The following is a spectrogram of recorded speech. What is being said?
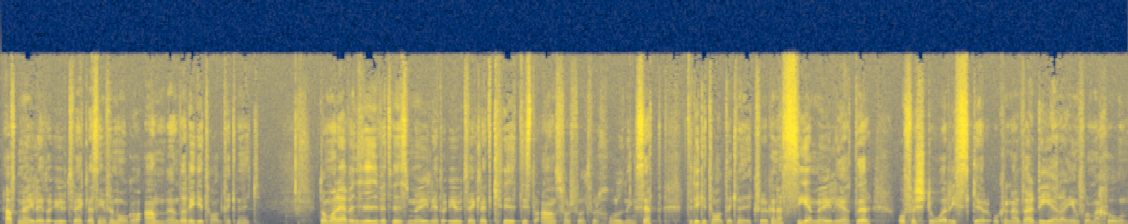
haft möjlighet att utveckla sin förmåga att använda digital teknik. De har även givetvis möjlighet att utveckla ett kritiskt och ansvarsfullt förhållningssätt till digital teknik för att kunna se möjligheter och förstå risker och kunna värdera information.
